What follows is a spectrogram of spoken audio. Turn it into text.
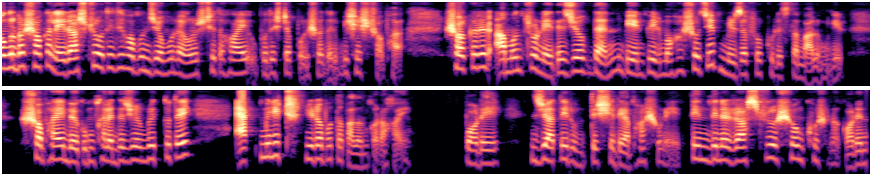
মঙ্গলবার সকালে রাষ্ট্রীয় অতিথি ভবন যমুনায় অনুষ্ঠিত হয় উপদেষ্টা পরিষদের বিশেষ সভা। সরকারের আমন্ত্রণে এতে যোগ দেন বিএনপির মহাসচিব মির্জা ফখরুল ইসলাম আলমগীর। সভায় বেগম খালেদা জিয়ার মৃত্যুতে এক মিনিট নীরবতা পালন করা হয়। পরে জাতির উদ্দেশ্যে দেয়া ভাষণে তিন দিনের রাষ্ট্রীয় শোক ঘোষণা করেন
